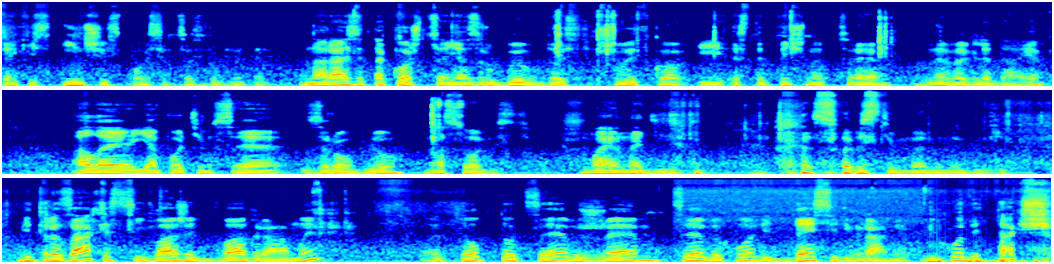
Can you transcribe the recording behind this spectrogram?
якийсь інший спосіб це зробити. Наразі також це я зробив досить швидко і естетично це не виглядає. Але я потім все зроблю на совість. Маю надію. Совісті в мене не дуже. Вітрозахист цей важить 2 грами. Тобто це вже це виходить 10 грамів. Виходить так, що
